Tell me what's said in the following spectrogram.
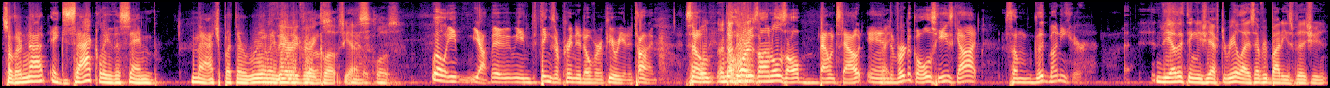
So they're not exactly the same match, but they're really Very, really very close, yes. So close. well, e- yeah. I mean, things are printed over a period of time. So Well, the another thing- horizontals all bounced out, and Right. the verticals, he's got some good money here. The other thing is you have to realize everybody's vision,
